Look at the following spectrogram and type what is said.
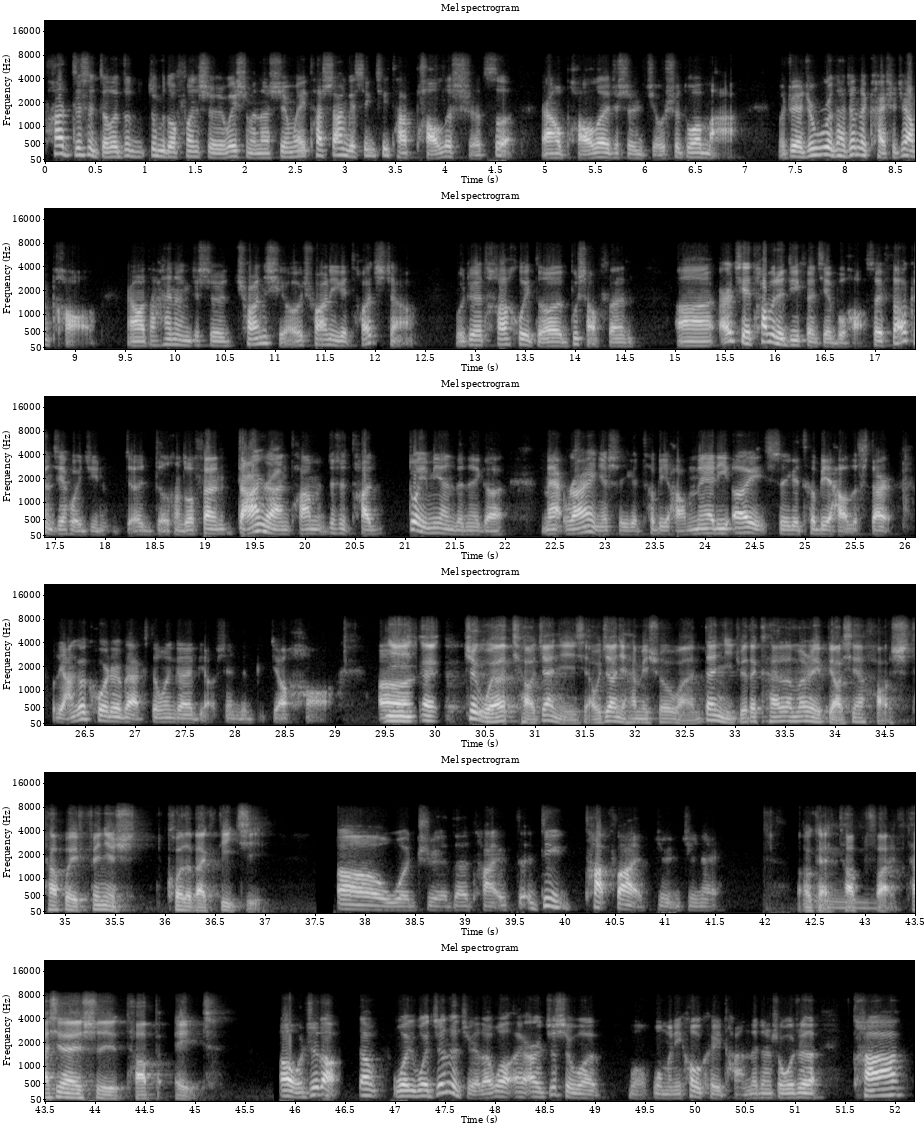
他只是得了这这么多分是为什么呢？是因为他上个星期他跑了十次，然后跑了就是九十多码。我觉得，就如果他真的开始这样跑，然后他还能就是传球传了一个 touchdown，我觉得他会得不少分啊。而且他们的 defense 也不好，所以 Falcons 也会进呃得很多分。当然，他们就是他对面的那个 Matt Ryan 也是一个特别好，Matty A 是一个特别好的 star，两个 quarterbacks 都应该表现的比较好。你呃，这个我要挑战你一下。我知道你还没说完，但你觉得 Kyler Murray 表现好是他会 finish quarterback 第几？哦，我觉得他第 top five 之之内。OK，top five，他现在是 top eight。哦，我知道，但我我真的觉得，我而这是我我我们以后可以谈的，但是我觉得他，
